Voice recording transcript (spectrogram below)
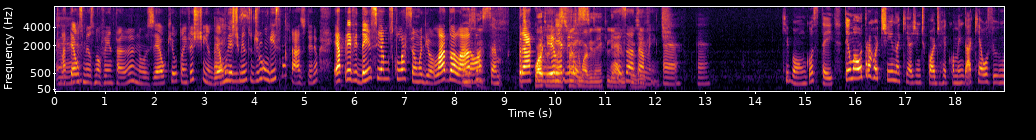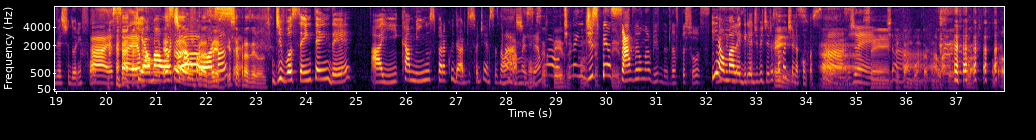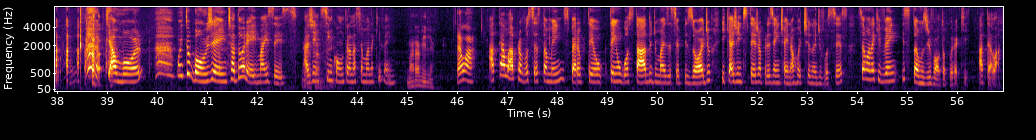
é. até os meus 90 anos é o que eu estou investindo. É, é um isso. investimento de longuíssimo prazo, entendeu? É a previdência e a musculação ali, ó, lado a lado. Nossa, para colher os meus... uma vida em equilíbrio, Exatamente. É, é. Que bom, gostei. Tem uma outra rotina que a gente pode recomendar, que é ouvir o investidor em foco. Ah, essa é que uma, é uma ótima é um forma. Isso é prazeroso. de você entender aí caminhos para cuidar do seu dinheiro, vocês não ah, acham? mas com é certeza, uma rotina indispensável certeza. na vida das pessoas. E é uma alegria dividir essa é rotina isso. com você. Ah, ah gente. Sempre, ah, tão bom estar com você. que amor. Muito bom, gente. Adorei mais esse. Eu a gente também. se encontra na semana que vem. Maravilha. Até lá. Até lá para vocês também. Espero que tenham, tenham gostado de mais esse episódio e que a gente esteja presente aí na rotina de vocês. Semana que vem estamos de volta por aqui. Até lá.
